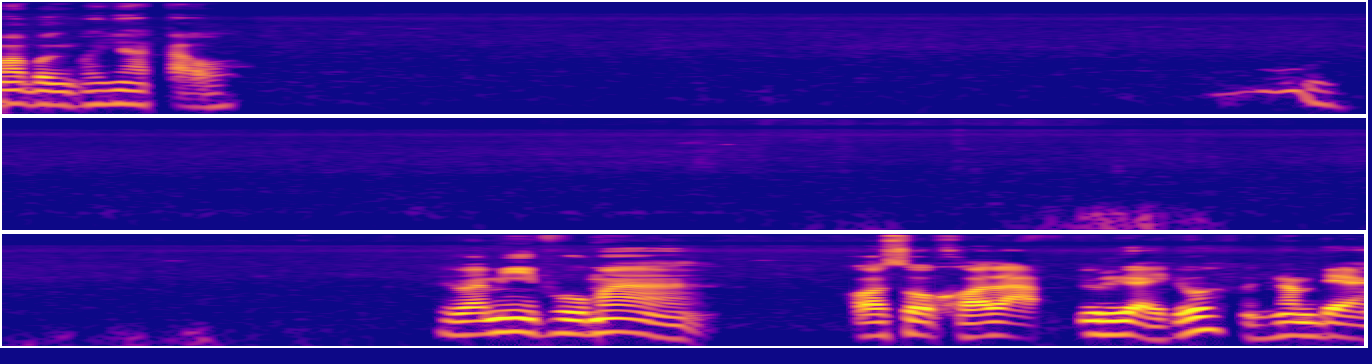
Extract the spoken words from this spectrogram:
มาเบิงพญาเต่า ถือว่ามีภูมาขอโศกขอหลับอยู่เรื่อยดูเหมือนน้ำแดง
